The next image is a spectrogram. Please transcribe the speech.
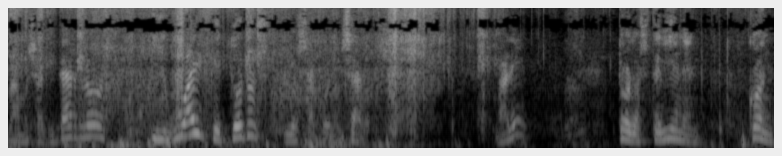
Vamos a quitarlos, igual que todos los acolchados, ¿vale? Todos te vienen con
